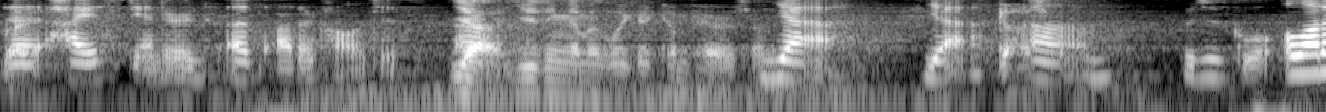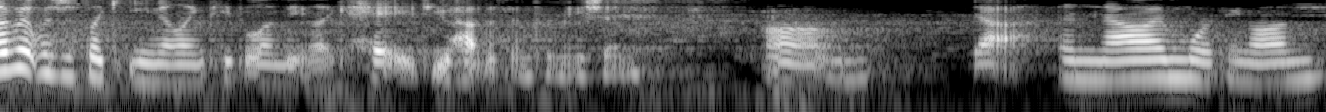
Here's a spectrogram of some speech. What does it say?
the Right. highest standard of other colleges. Yeah, using them as like a comparison. Yeah, yeah. Gotcha. Um, which is cool. A lot of it was just like emailing people and being like, "Hey, do you have this information?" Um, yeah. And now I'm working on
